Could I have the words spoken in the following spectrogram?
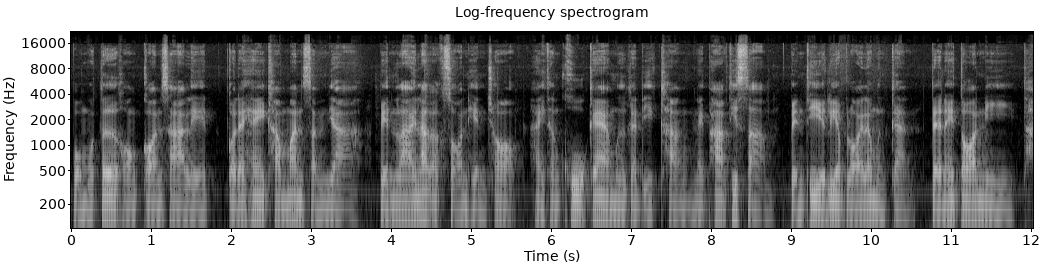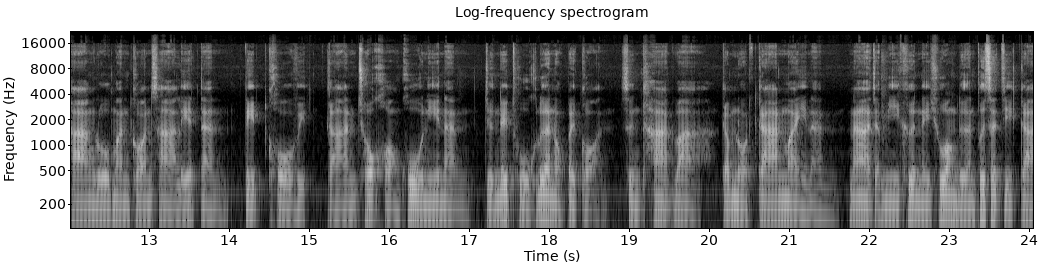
โปรโมเตอร์ของกอนซาเลสก็ได้ให้คำมั่นสัญญา เป็นลายลักษณ์อักษรเห็นชอบ ให้ทั้งคู่แก้มือกันอีกครั้งในภาคที่ 3 เป็นที่เรียบร้อยแล้วเหมือนกัน แต่ในตอนนี้ทางโรมันกอนซาเลสนั้นติดโควิด การชกของคู่นี้นั้นจึงได้ถูกเลื่อนออกไปก่อน ซึ่งคาดว่ากำหนดการใหม่นั้น น่าจะมีขึ้นในช่วงเดือนพฤศจิกา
